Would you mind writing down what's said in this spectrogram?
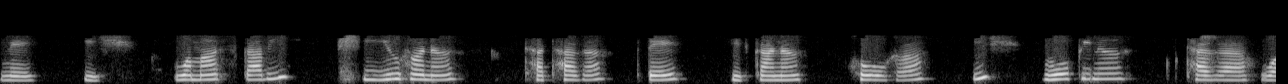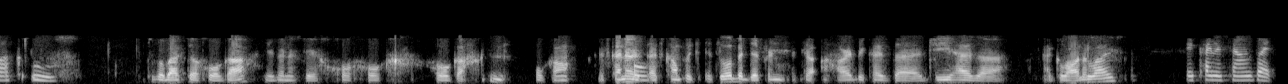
ne ish. Wamaskabi yuhana tataga de hitkana hoga ish. Wopina taga waku. To go back to hoga, you're gonna say ho ho hoga. Mm, hoga. It's kind of that's complicated. It's a little bit different. It's hard because the G has a a glottalized. It kind of sounds like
